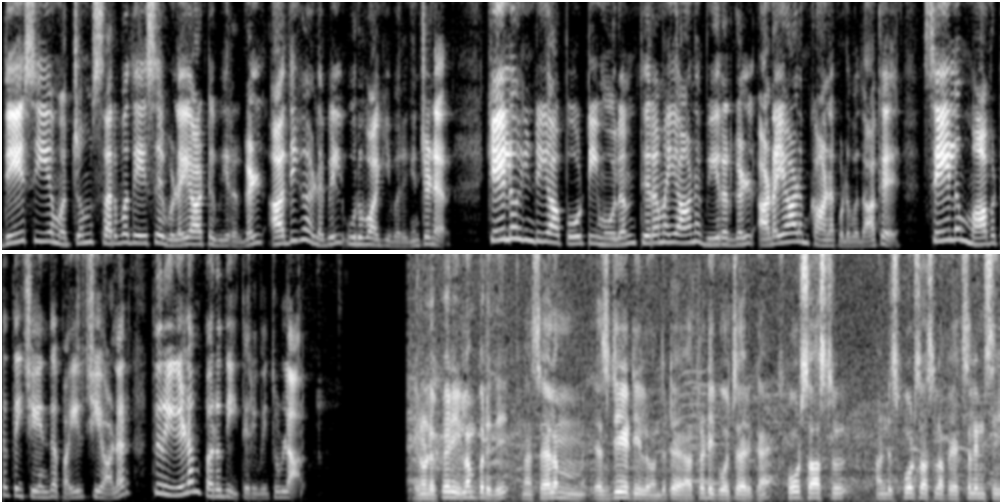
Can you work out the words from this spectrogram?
தேசிய மற்றும் சர்வதேச விளையாட்டு வீரர்கள் அதிக அளவில் உருவாகி வருகின்றனர். கேலோ இந்தியா போட்டி மூலம் திறமையான வீரர்கள் அடையாளம் காணப்படுவதாக சேலம் மாவட்டத்தைச் சேர்ந்த பயிற்சியாளர் திரு இளம்பருதி தெரிவித்துள்ளார். என்னோட பேர் இளம்பருதி. நான் சேலம் எஸ்டிஐடியில் வந்துட்டு அத்லட்டிக் கோச்சாக இருக்கேன். Sports hostel and sports hostel of excellency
